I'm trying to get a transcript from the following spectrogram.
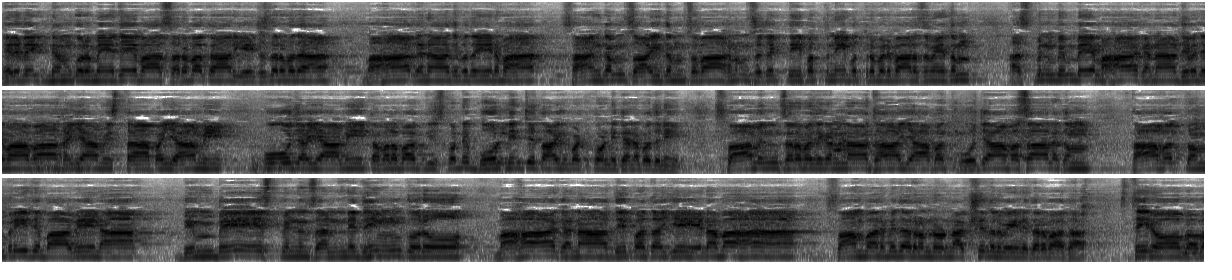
నిర్విఘ్నం కురు మే దేవా సర్వకార్యేషు సర్వదా. మహాగణాధిపతయ నమ. సాంగం సాయుధం సవాహనం సజక్తి పత్ని పుత్రపరివార సమేతం. అస్మిన్ బింబే మహాగణాధిపతి మావాహయామి స్థాపయామి. పూజయామి. తమలపాకు తీసుకొని నుంచి తాగి పట్టుకోండి గణపతిని. స్వామిన్ సర్వజగన్నాథ యావత్ పూజావసానకం. తావత్వం ప్రీతి భావేన. బింబేస్మిన్ సన్నిధిం కురు మహాగణాధిపతయే నమ స్వామివారి మీద రెండు రెండు అక్షతలు వేయిన తర్వాత స్థిరో భవ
